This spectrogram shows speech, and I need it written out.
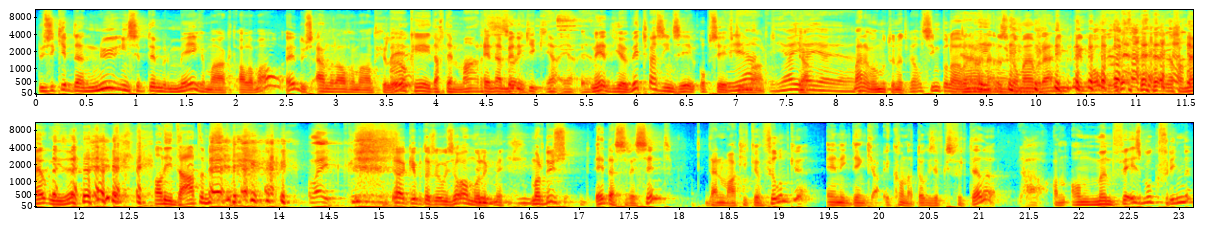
Dus ik heb dat nu in september meegemaakt, allemaal. Hè, dus anderhalve maand Ah, geleden. Oké, ik dacht in maart. En dan ben sorry. ik... Ja, ja, ja. Nee, die wet was in op 17 Ja, maart. ja, ja, ja, ja. Maar we moeten het wel simpel houden, Ja, anders kan mijn brein niet meer kunnen volgen. dat van mij ook niet, hè. Al die datums. Ja, ik heb het er sowieso al moeilijk mee. Maar dus, hè, dat is recent. Dan maak ik een filmpje en ik denk, ja, ik kan dat toch eens even vertellen ja, aan, aan mijn Facebook-vrienden.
